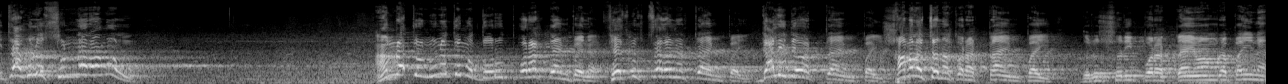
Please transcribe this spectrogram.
এটা হলো সুন্নার আমল। আমরা তো ন্যূনতম দরুদ পড়ার টাইম পাই না ফেসবুক চালানোর টাইম পাই, গালি দেওয়ার টাইম পাই, সমালোচনা করার টাইম পাই, দরুদ শরীফ পড়ার টাইম আমরা পাই না।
